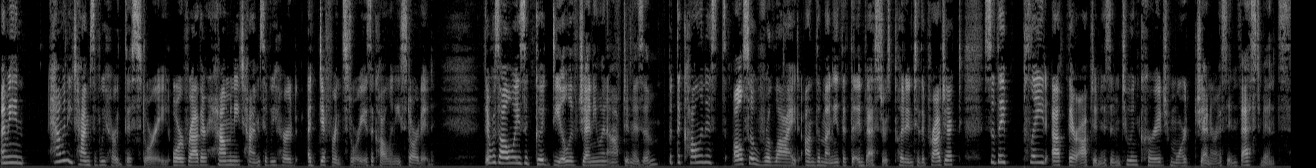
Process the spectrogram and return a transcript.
I mean, how many times have we heard this story? Or rather, how many times have we heard a different story as a colony started? There was always a good deal of genuine optimism, but the colonists also relied on the money that the investors put into the project, so they played up their optimism to encourage more generous investments.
